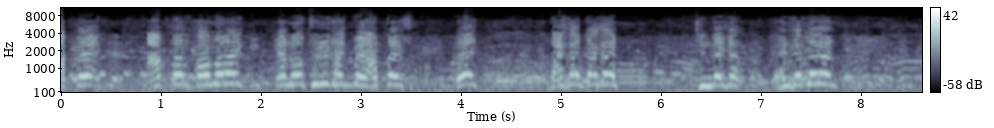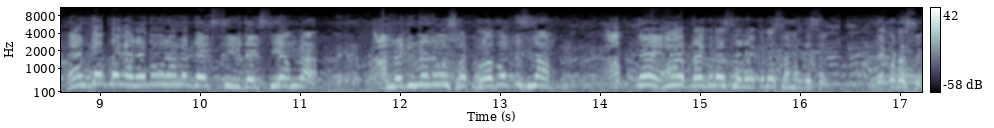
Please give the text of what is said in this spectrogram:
আপনি, আপনার কোমরে কি- কেন ছুরি থাকবে? আপনার এই ডাকাত ডাকাত। চিন্তাকার হ্যান্ডকাপ লাগান। হ্যান্ডকাপ লাগান। এতক্ষণ আমরা দেখছি দেখছি আমরা। আমরা কিন্তু এতক্ষণ সব ফলো করতেছিলাম। আপনি হ্যাঁ রেকর্ড আছে রেকর্ড আছে আমার কাছে। রেকর্ড আছে।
